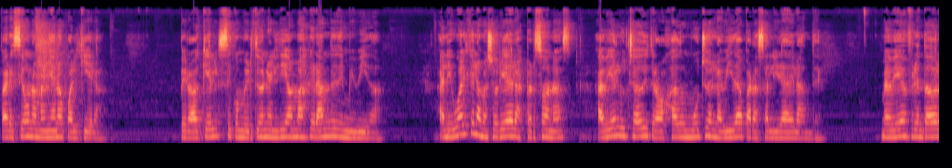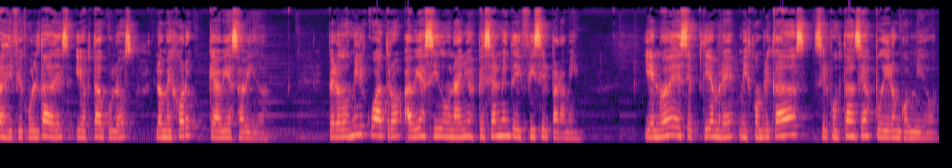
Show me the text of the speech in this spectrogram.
parecía una mañana cualquiera, pero aquel se convirtió en el día más grande de mi vida. Al igual que la mayoría de las personas, había luchado y trabajado mucho en la vida para salir adelante. Me había enfrentado a las dificultades y obstáculos lo mejor que había sabido. Pero 2004 había sido un año especialmente difícil para mí. Y el 9 de septiembre mis complicadas circunstancias pudieron conmigo.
